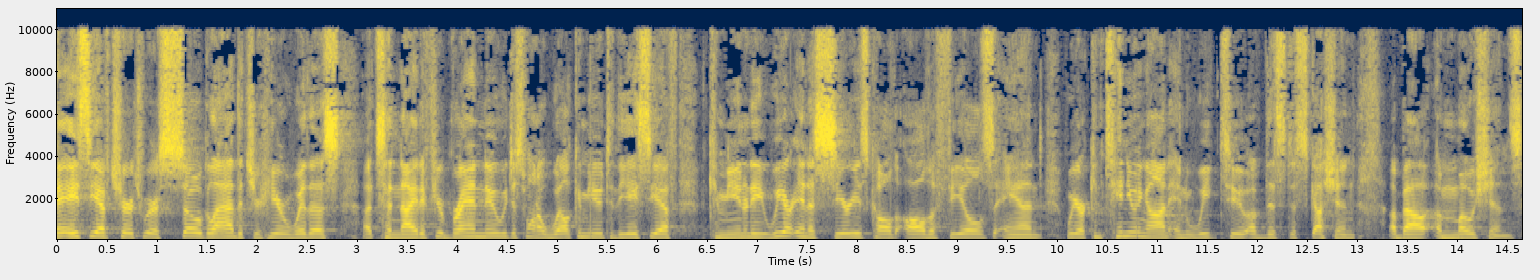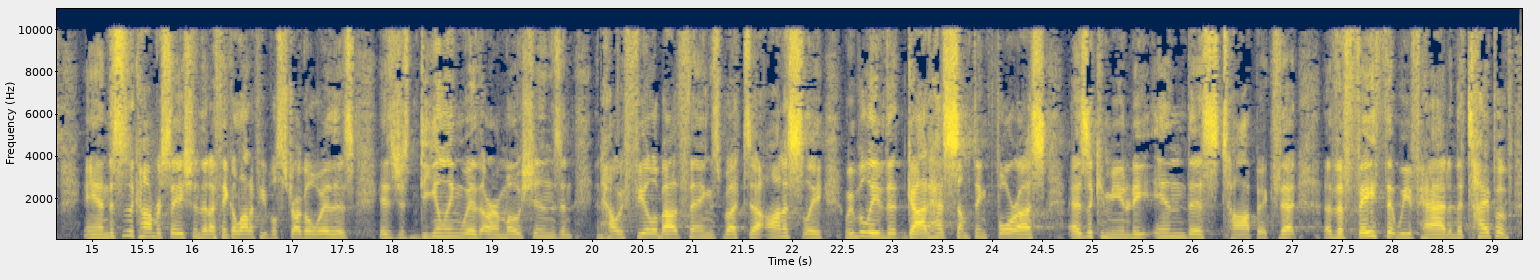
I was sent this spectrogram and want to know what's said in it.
Hey, ACF Church, we are so glad that you're here with us uh, tonight. If you're brand new, we just want to welcome you to the ACF community. We are in a series called All the Feels, and we are continuing on in week two of this discussion about emotions. And this is a conversation that I think a lot of people struggle with is, is just dealing with our emotions and, and how we feel about things. But uh, honestly, we believe that God has something for us as a community in this topic, that uh, the faith that we've had and the type of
